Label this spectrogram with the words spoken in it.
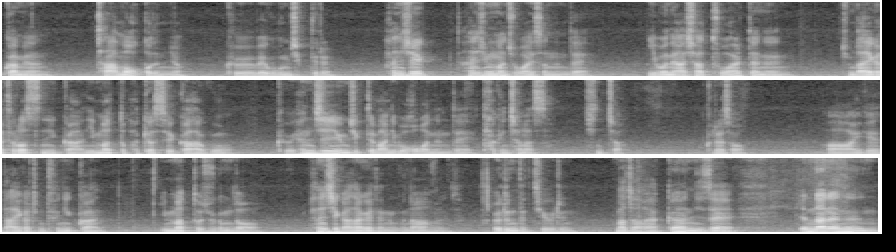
가면 잘 안 먹었거든요. 그 외국 음식들을 한식 한식만 좋아했었는데 이번에 아시아 투어 할 때는 좀 나이가 들었으니까 입맛도 바뀌었을까 하고 그 현지 음식들 많이 먹어봤는데 다 괜찮았어. 진짜. 그래서 아 이게 나이가 좀 드니까 입맛도 조금 더 편식 안 하게 되는구나 하면서 어른 됐지 어른 맞아 약간 이제 옛날에는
